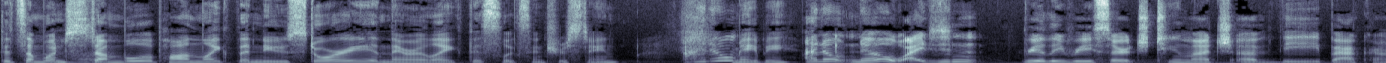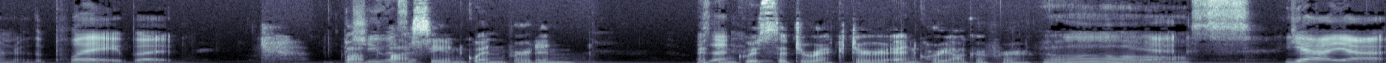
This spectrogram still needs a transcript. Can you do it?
Did someone uh-huh. stumble upon like the news story and they were like, "This looks interesting"? I don't Maybe. I don't know. I didn't really research too much of the background of the play, but Bob She was a- Fosse and Gwen Verdon, I Is that think, was the director and choreographer. Oh, yes. Yeah, yeah.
